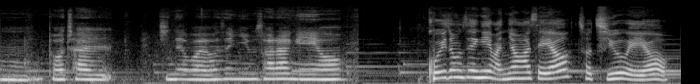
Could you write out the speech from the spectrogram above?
음, 더 잘 지내봐요. 선생님 사랑해요. 고혜정 선생님 안녕하세요. 저 지우예요.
